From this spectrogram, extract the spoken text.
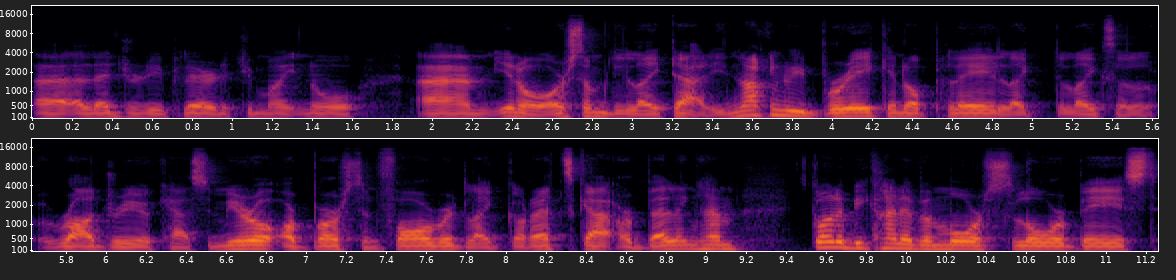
uh, a legendary player that you might know um, you know, or somebody like that. He's not going to be breaking up play like the likes of Rodri or Casemiro or bursting forward like Goretzka or Bellingham. It's going to be kind of a more slower based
